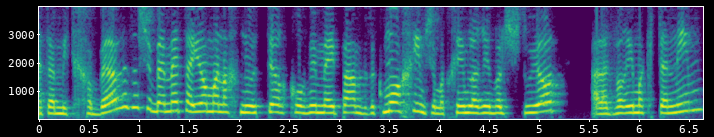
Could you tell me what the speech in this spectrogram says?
אתה מתחבר לזה שבאמת היום אנחנו יותר קרובים מאי פעם וזה כמו אחים שמתחילים לריב על שטויות על הדברים הקטנים?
